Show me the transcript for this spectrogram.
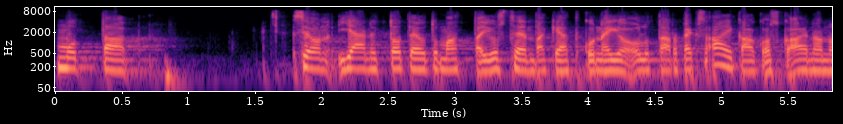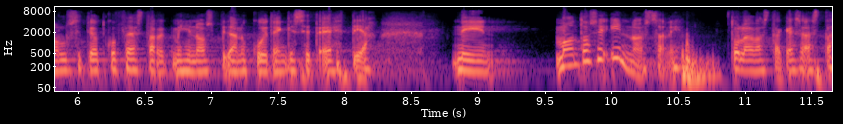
mutta se on jäänyt toteutumatta just sen takia, että kun ei ole ollut tarpeeksi aikaa, koska aina on ollut sit jotkut festarit, mihin olisi pitänyt kuitenkin sitten ehtiä. Niin mä oon tosi innoissani tulevasta kesästä.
